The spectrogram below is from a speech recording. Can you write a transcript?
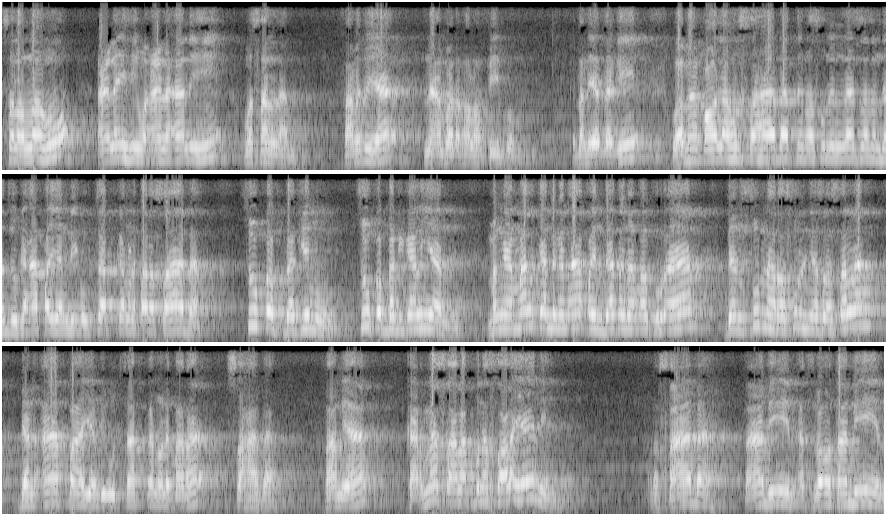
sallallahu alaihi wa ala alihi wasallam. Paham itu ya? Na'am barakallahu fikum. Kita lihat lagi, wa ma qalahu sahabat Rasulullah sallallahu dan juga apa yang diucapkan oleh para sahabat. Cukup bagimu, cukup bagi kalian mengamalkan dengan apa yang datang dalam Al-Qur'an dan sunnah Rasulnya SAW dan apa yang diucapkan oleh para sahabat. Paham ya? Karena salafun salih ya ini. Para sahabat, tabi'in, atba'ut tabi'in.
